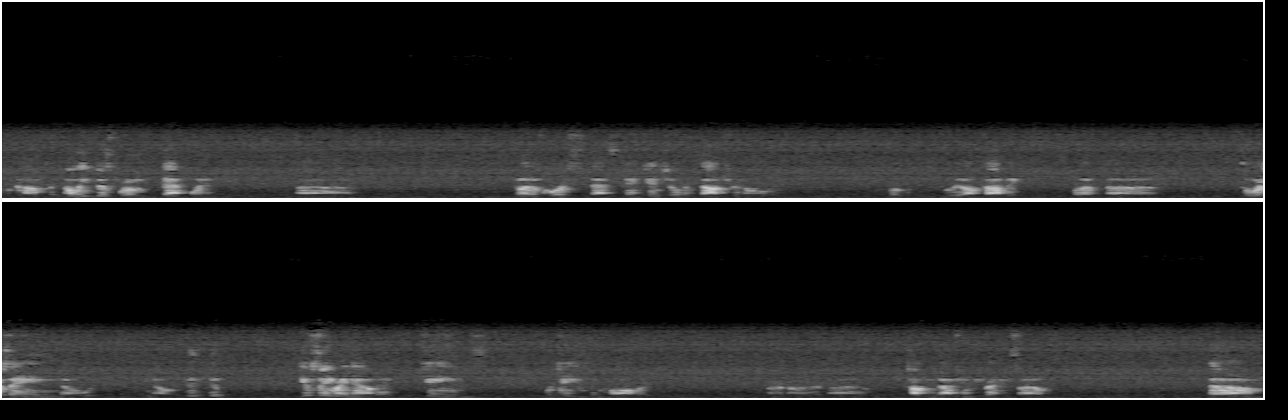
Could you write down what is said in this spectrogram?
of a conflict, only just from that point of view. Uh, but of course, that's tangential and doctrinal, and a little bit off topic. But uh, so we're saying, you know, you know, it, it, you're saying right now that James, or James and Paul are, are, are uh, talking about can be reconciled. Um,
